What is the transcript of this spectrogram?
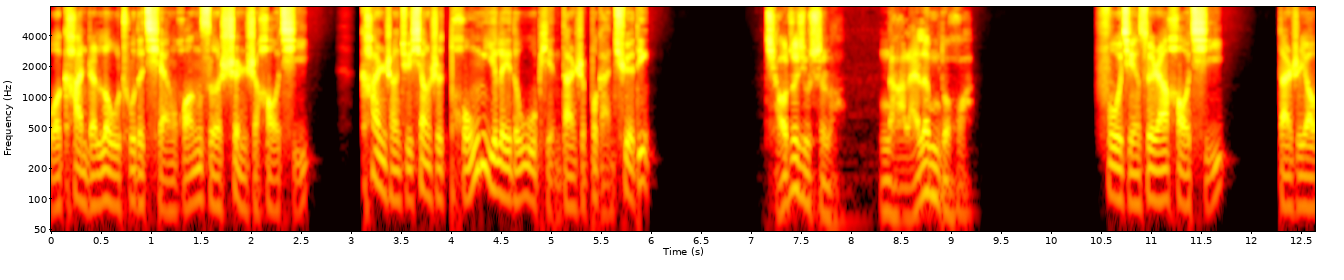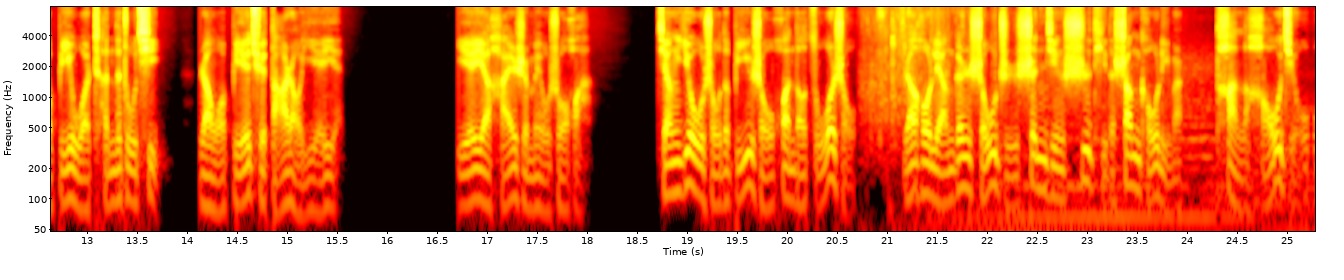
我看着露出的浅黄色，甚是好奇。看上去像是同一类的物品，但是不敢确定。瞧着就是了，哪来那么多话？父亲虽然好奇，但是要比我沉得住气，让我别去打扰爷爷。爷爷还是没有说话。将右手的匕首换到左手，然后两根手指伸进尸体的伤口里面，探了好久，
